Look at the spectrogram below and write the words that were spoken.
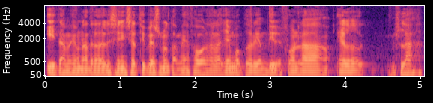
I també una de les iniciatives no, també a favor de la llengua, podríem dir, fon la, el, la,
